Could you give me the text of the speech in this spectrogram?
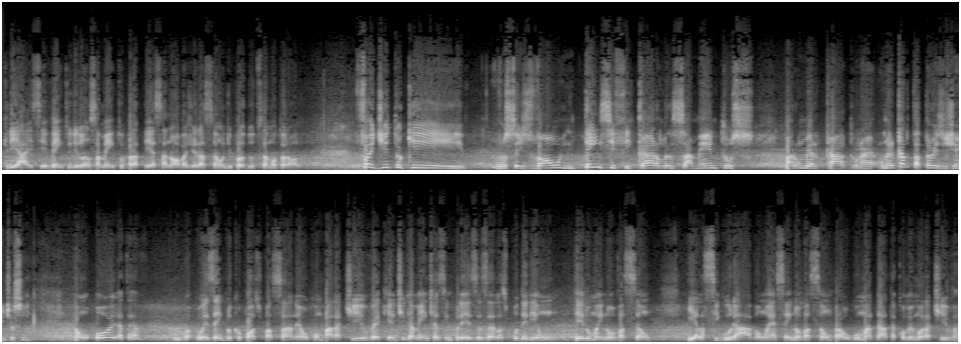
criar esse evento de lançamento para ter essa nova geração de produtos da Motorola. Foi dito que vocês vão intensificar lançamentos para o mercado, né? O mercado está tão exigente assim? Não, até o exemplo que eu posso passar, né, o comparativo, é que antigamente as empresas elas poderiam ter uma inovação e elas seguravam essa inovação para alguma data comemorativa.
